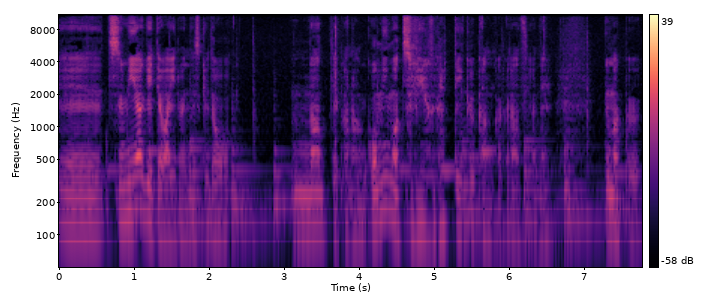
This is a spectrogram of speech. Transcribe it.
えー積み上げてはいるんですけどなんていうかなゴミも積み上がっていく感覚なんですよね。うまく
